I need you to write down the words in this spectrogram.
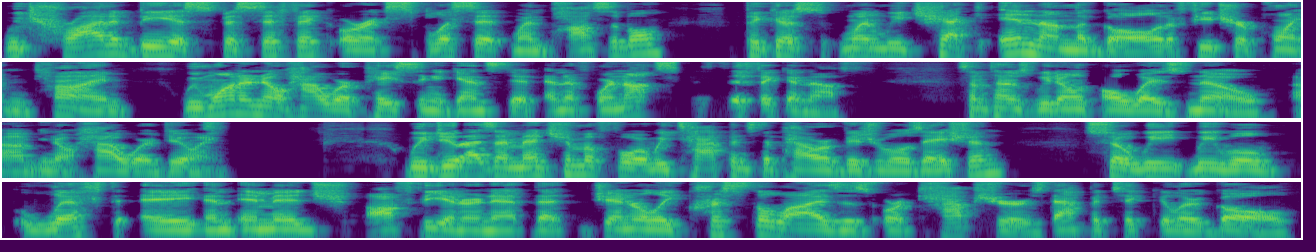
We try to be as specific or explicit when possible because when we check in on the goal at a future point in time, we want to know how we're pacing against it. And if we're not specific enough, sometimes we don't always know, um, you know, how we're doing. We do, as I mentioned before, we tap into the power of visualization. So we, we will lift a, an image off the internet that generally crystallizes or captures that particular goal.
